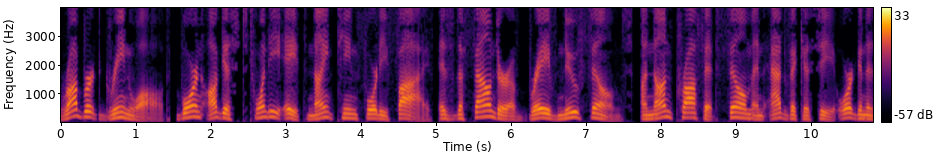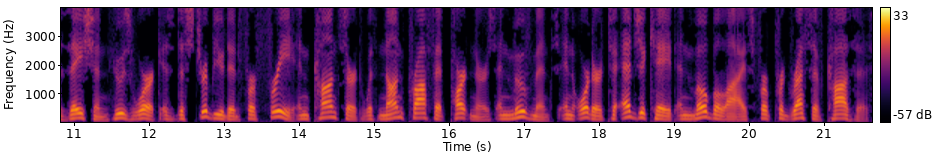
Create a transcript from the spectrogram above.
Robert Greenwald born August 28, 1945, is the founder of Brave New Films, a non-profit film and advocacy organization whose work is distributed for free in concert with non-profit partners and movements in order to educate and mobilize for progressive causes.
